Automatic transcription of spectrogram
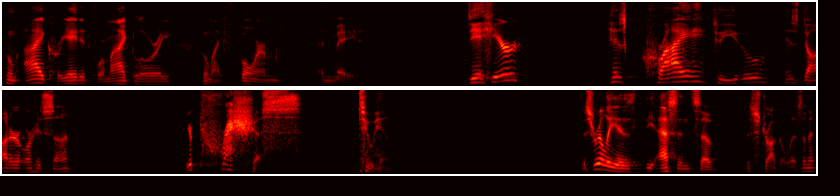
whom I created for my glory, whom I formed and made. Do you hear his cry to you, his daughter or his son? You're precious to him. This really is the essence of the struggle, isn't it?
